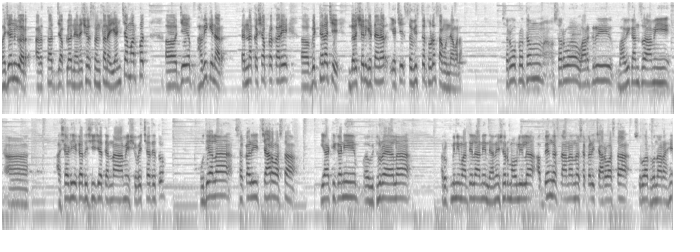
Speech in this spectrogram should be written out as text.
भजनगर अर्थात जे आपलं ज्ञानेश्वर संस्थान आहे यांच्या मार्फत जे भाविक येणार त्यांना कशा प्रकारे विठ्ठलाचे दर्शन घेता येणार याचे सविस्तर थोडं सांगून द्या मला. सर्वप्रथम सर्व वारकरी भाविकांचं आम्ही आषाढी एकादशीच्या त्यांना आम्ही शुभेच्छा देतो. उद्याला सकाळी चार वाजता या ठिकाणी विठुरायाला रुक्मिणी मातेला आणि ज्ञानेश्वर माऊलीला अभ्यंग स्नानानं सकाळी चार वाजता सुरुवात होणार आहे.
